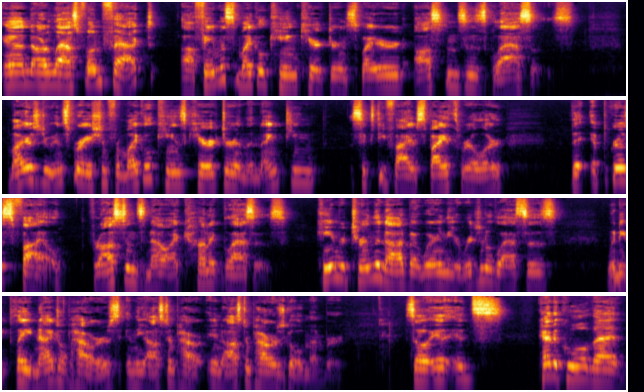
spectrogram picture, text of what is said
And our last fun fact a famous Michael Caine character inspired Austin's glasses. Myers drew inspiration from Michael Caine's character in the 1965 spy thriller The Ipcress File for Austin's now iconic glasses. Caine returned the nod by wearing the original glasses when he played Nigel Powers in the Austin Power in Austin Powers Goldmember. So it, it's kind of cool that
